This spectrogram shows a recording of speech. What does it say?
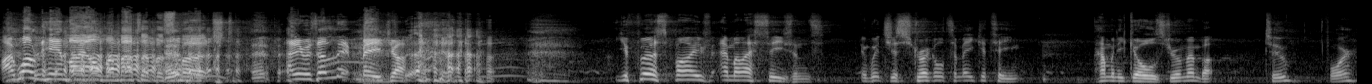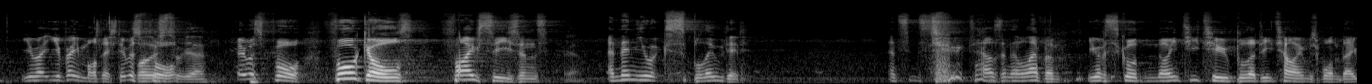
I won't hear my alma mater besmirched. and he was a lit major. Your first five MLS seasons in which you struggled to make a team, how many goals do you remember? Two, four. You were, you're very modest. It was Well, four. two, yeah. It was four. Four goals, five seasons, Yeah. and then you exploded. And since 2011, you have scored 92 bloody times one day.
